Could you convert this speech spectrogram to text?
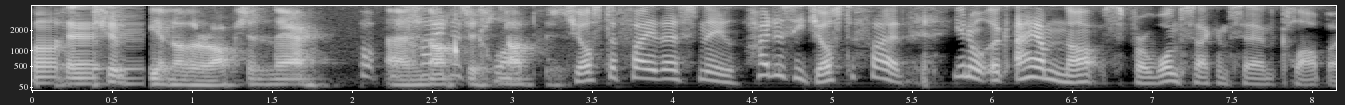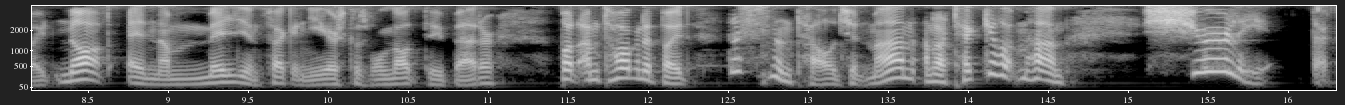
but there should be another option there. But, but how does just, Klopp just... justify this, Neil? How does he justify it? You know, look, I am not for one second saying Klopp out. Not in a million fucking years, because we'll not do better. But I'm talking about this is an intelligent man, an articulate man. Surely, the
